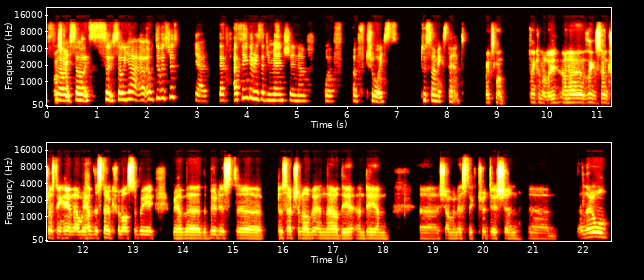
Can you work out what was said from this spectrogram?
So, so so so yeah, there was just yeah that I think there is a dimension of of of choice to some extent. Excellent. Thank you, Millie. And I think it's interesting here now. We have the Stoic philosophy, we have uh, the Buddhist uh, perception of it, and now the Andean uh, shamanistic tradition. Um, and they're all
